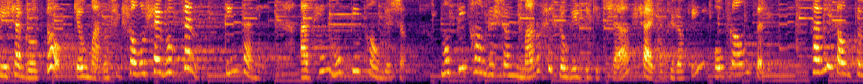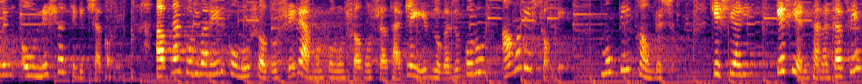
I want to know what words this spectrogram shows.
নেশাগ্রস্ত, কেউ মানসিক সমস্যায় ভুগছেন, চিন্তা নেই। আছে মুক্তি ফাউন্ডেশন। মুক্তি ফাউন্ডেশন মানসিক রোগের চিকিৎসা, সাইকোথেরাপি ও কাউন্সেলিং। ফ্যামিলি কাউন্সেলিং ও নেশা চিকিৎসা করে। আপনার পরিবারের কোনো সদস্যের এমন কোনো সমস্যা থাকলে যোগাযোগ করুন আমাদের সঙ্গে। মুক্তি ফাউন্ডেশন, কেশিয়ারি কেশিয়ারি থানার কাছে,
